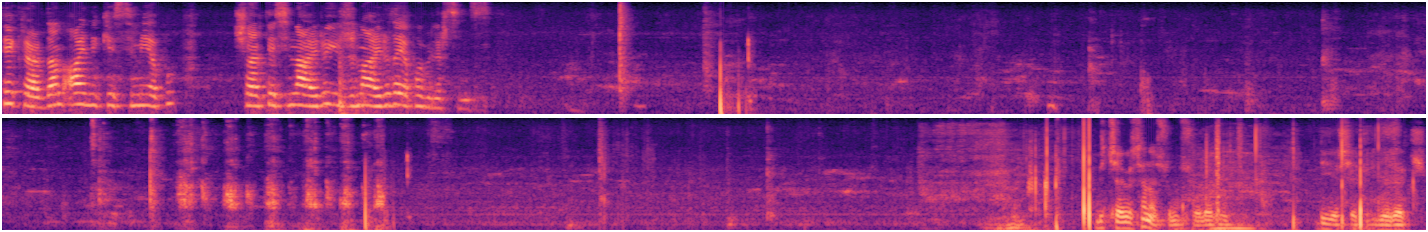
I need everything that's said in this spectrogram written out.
tekrardan aynı kesimi yapıp şertesini ayrı, yüzünü ayrı da yapabilirsiniz. Bir çevirsene şunu şöyle bir diğer şekil görek.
